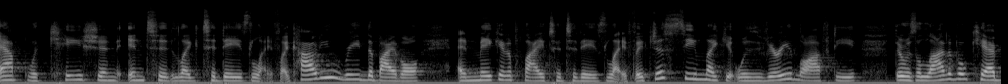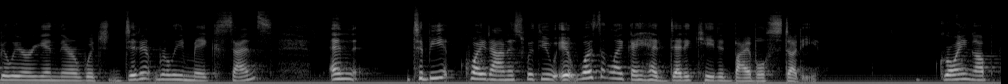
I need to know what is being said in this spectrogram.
application into like today's life. Like, how do you read the Bible and make it apply to today's life? It just seemed like it was very lofty. There was a lot of vocabulary in there which didn't really make sense. And to be quite honest with you, it wasn't like I had dedicated Bible study growing up,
